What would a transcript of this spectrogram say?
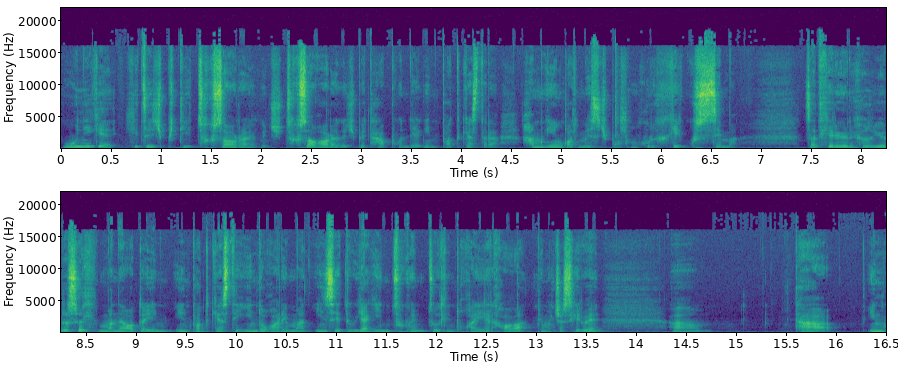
Үүнийгээ хизээж бити цогсоорой гэж цогсоогоорой гэж би та бүхэнд яг энэ подкастаараа хамгийн гол мессеж болгон хүргэхийг хүссэн юм а. За тэгэхээр ерөөсөө манай одоо энэ энэ подкастын энэ дугаарыг маань энэ сэдв яг энэ зөвхөн зүйлийн тухай ярих байгаа. Тийм учраас хэрвээ а та энэ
